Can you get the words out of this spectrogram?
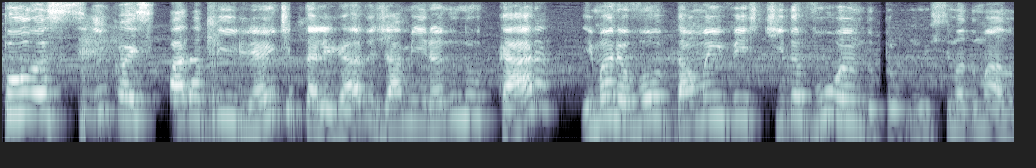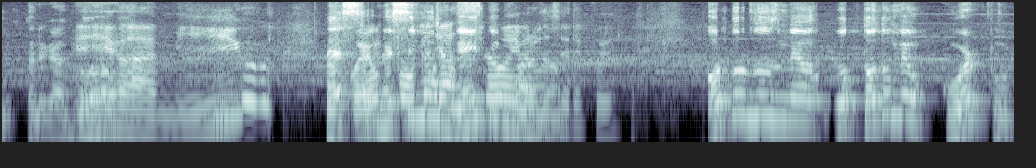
pulo assim com a espada brilhante, tá ligado? Já mirando no cara. E, mano, eu vou dar uma investida voando pro- em cima do maluco, tá ligado? Do. Meu amigo. Nessa- um nesse momento, ação mano, todos os meu, to- todo o meu corpo,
